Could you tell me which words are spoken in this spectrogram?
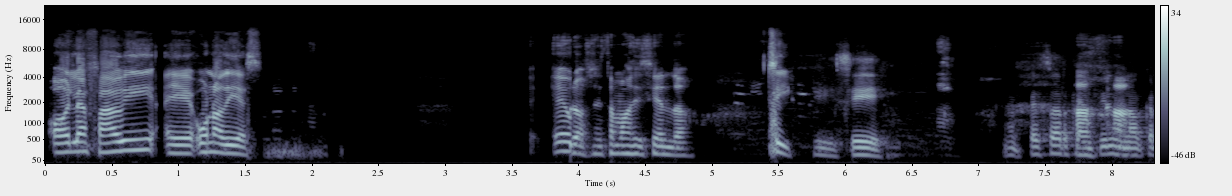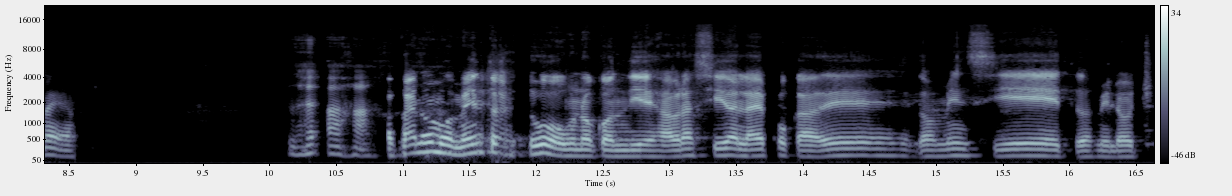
Hola, Fabi. Eh, 1.10. Euros, estamos diciendo. Sí. Sí, sí. El peso argentino Ajá. no creo. Ajá. Acá en un momento estuvo uno con 10, habrá sido en la época de 2007, 2008.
